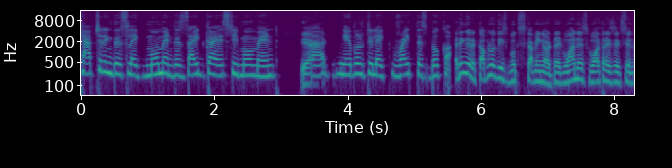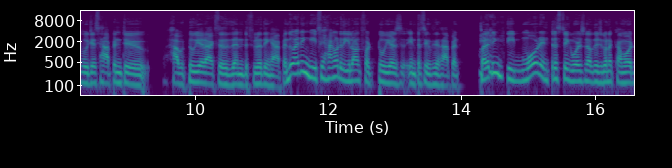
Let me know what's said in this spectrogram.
capturing this like moment this zeitgeisty moment yeah. uh, to be able to like write this book on I think there are a couple of these books coming out, right? One is Walter Isaacson, who just happened to have a two year access, then this Twitter thing happened. Though I think if you hang out with Elon for two years, interesting things happen. But I think the more interesting version of this is going to come out,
